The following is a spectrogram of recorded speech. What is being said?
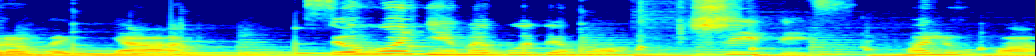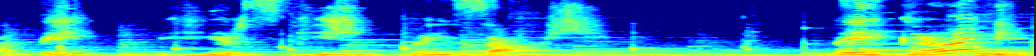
Доброго дня! Сьогодні ми будемо вчитись малювати гірський пейзаж. На екрані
